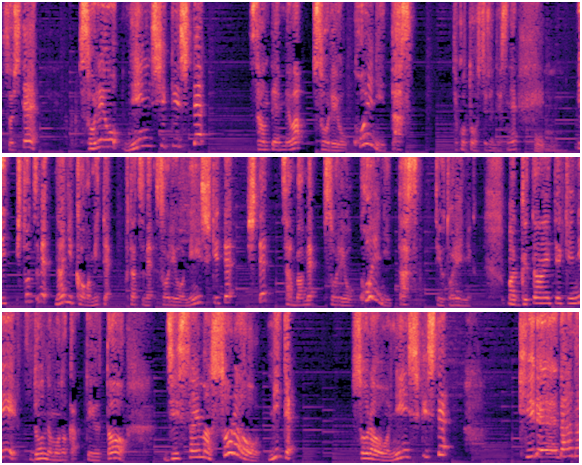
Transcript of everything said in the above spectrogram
そして、それを認識して、3点目は、それを声に出すってことをしてるんですね。一つ目、何かを見て。二つ目、それを認識てして。三番目、それを声に出すっていうトレーニング。まあ、具体的にどんなものかっていうと、実際まあ空を見て、空を認識して、綺麗だなー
